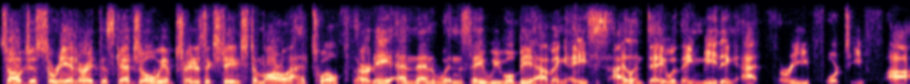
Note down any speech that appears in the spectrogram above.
So just to reiterate the schedule we have traders exchange tomorrow at 12:30 and then wednesday we will be having a silent day with a meeting at 3:45 all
